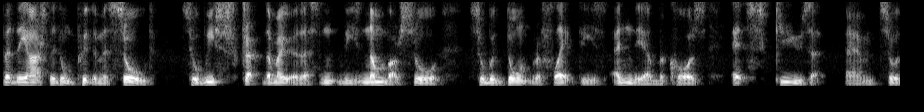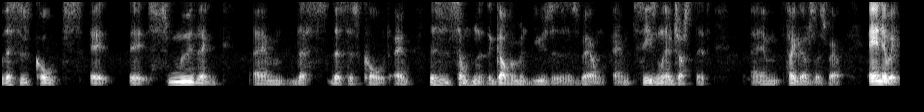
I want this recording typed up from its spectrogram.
but they actually don't put them as sold. So we strip them out of this these numbers, so so we don't reflect these in there because it skews it. Um, so this is called uh, smoothing um, this this is called. Um, this is something that the government uses as well, um, seasonally adjusted um, figures as well. Anyway,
